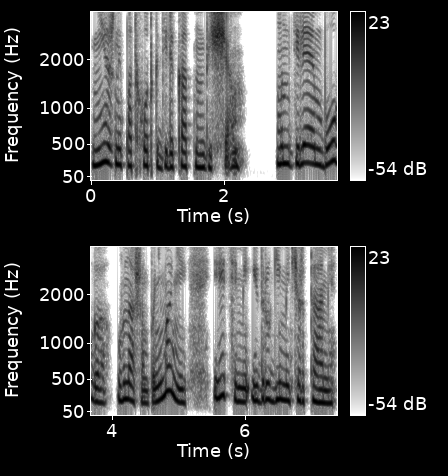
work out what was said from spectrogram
нежный подход к деликатным вещам. Мы наделяем Бога, в нашем понимании, этими и другими чертами.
